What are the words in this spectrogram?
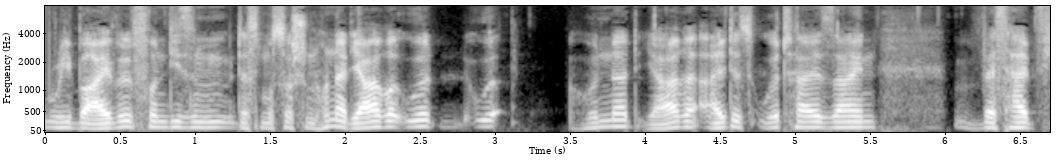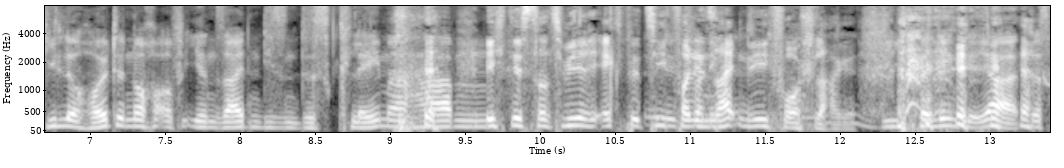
ein Revival von diesem, das muss doch schon 100 Jahre Ur, Ur, 100 Jahre altes Urteil sein, weshalb viele heute noch auf ihren Seiten diesen Disclaimer haben. Ich distanziere mich explizit von, Von den Seiten, die ich vorschlage. die ich verlinke, ja, das,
